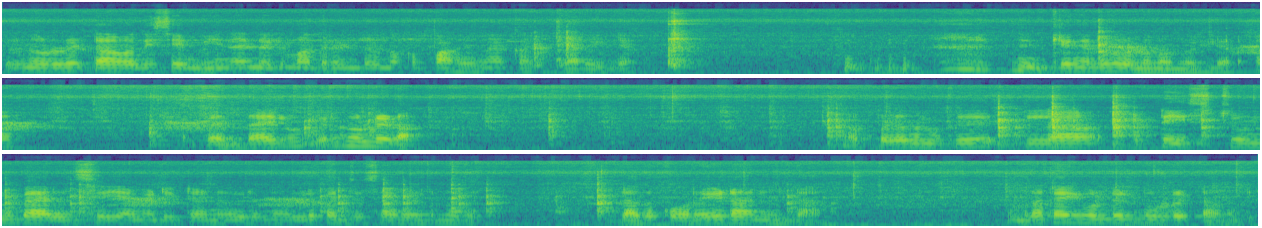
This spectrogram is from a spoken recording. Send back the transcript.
ഒരു നുള്ളു ഇട്ടാൽ മതി. ചെമ്മീൻ തന്നെ ഒരു മധുരം ഉണ്ട് എന്നൊക്കെ പറയുന്ന കറിക്കറിയില്ല എനിക്കങ്ങനെ തോന്നണമൊന്നുമില്ല അപ്പോൾ എന്തായാലും ഒരു നുള്ളിടാം അപ്പോഴും നമുക്ക് എല്ലാ ടേസ്റ്റും ഒന്ന് ബാലൻസ് ചെയ്യാൻ വേണ്ടിയിട്ടാണ് ഒരു നുള്ളു പഞ്ചസാര ഇടുന്നത്. അല്ലാതെ കുറേ ഇടാനില്ല നമ്മുടെ കൈ കൊണ്ട് ഉള്ളിൽ ഇട്ടാൽ മതി.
